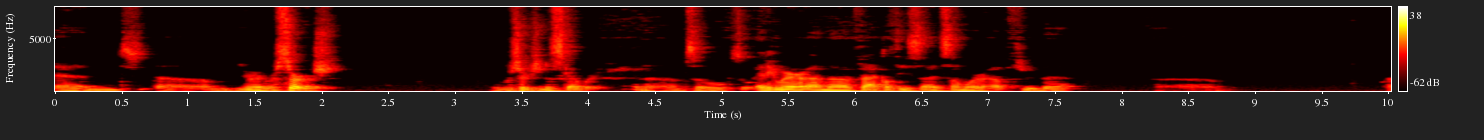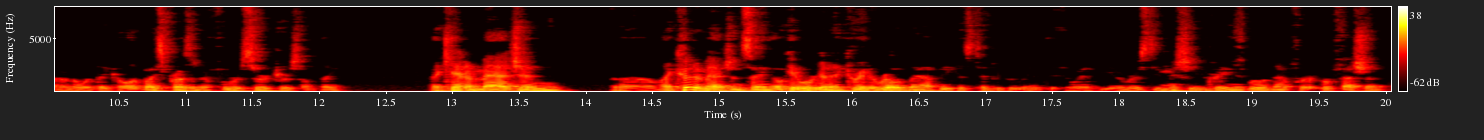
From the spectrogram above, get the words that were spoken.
and um, you're in research, research and discovery. Um, so, so anywhere on the faculty side, somewhere up through the, uh, I don't know what they call it, vice president for research or something. I can't imagine. Um, I could imagine saying, okay, we're going to create a roadmap because typically we're at the University of Michigan creating a roadmap for a profession.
